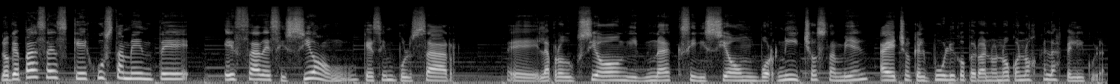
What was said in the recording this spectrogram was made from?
Lo que pasa es que justamente esa decisión que es impulsar eh, la producción y una exhibición por nichos también ha hecho que el público peruano no conozca las películas.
